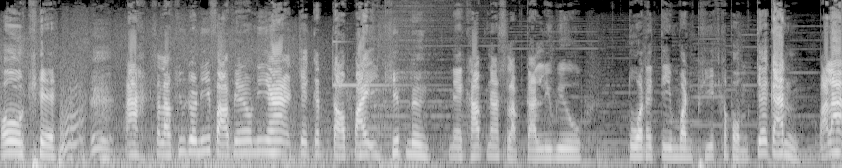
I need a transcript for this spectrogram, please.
โอเคอะสำหรับคลิปตัวนี้ฝากเพียงเท่านี้ฮะเจอกันต่อไปอีกคลิปหนึ่งนะครับนะสำหรับการรีวิวตัวในทีมวันพีชครับผมเจอกันไปละ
